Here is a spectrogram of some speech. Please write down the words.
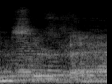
unsurpassed,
